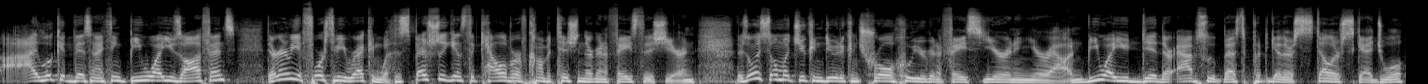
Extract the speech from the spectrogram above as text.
I look at this and I think BYU's offense, they're going to be a force to be reckoned with, especially against the caliber of competition they're going to face this year. And there's only so much you can do to control who you're going to face year in and year out. And BYU did their absolute best to put together a stellar schedule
